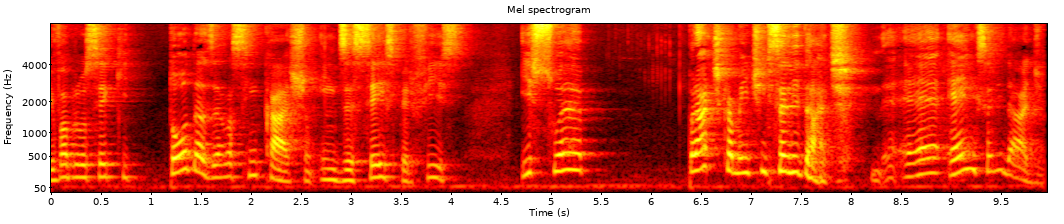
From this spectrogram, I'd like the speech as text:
e falar para você que todas elas se encaixam em 16 perfis, isso é praticamente insanidade. É, é insanidade.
